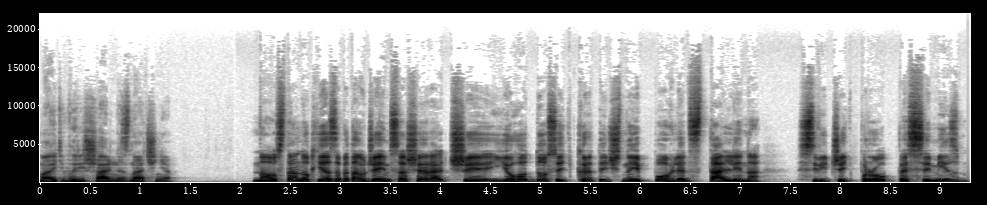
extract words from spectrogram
мають вирішальне значення. Наостанок я запитав Джеймса Шера, чи його досить критичний погляд Сталіна свідчить про песимізм?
